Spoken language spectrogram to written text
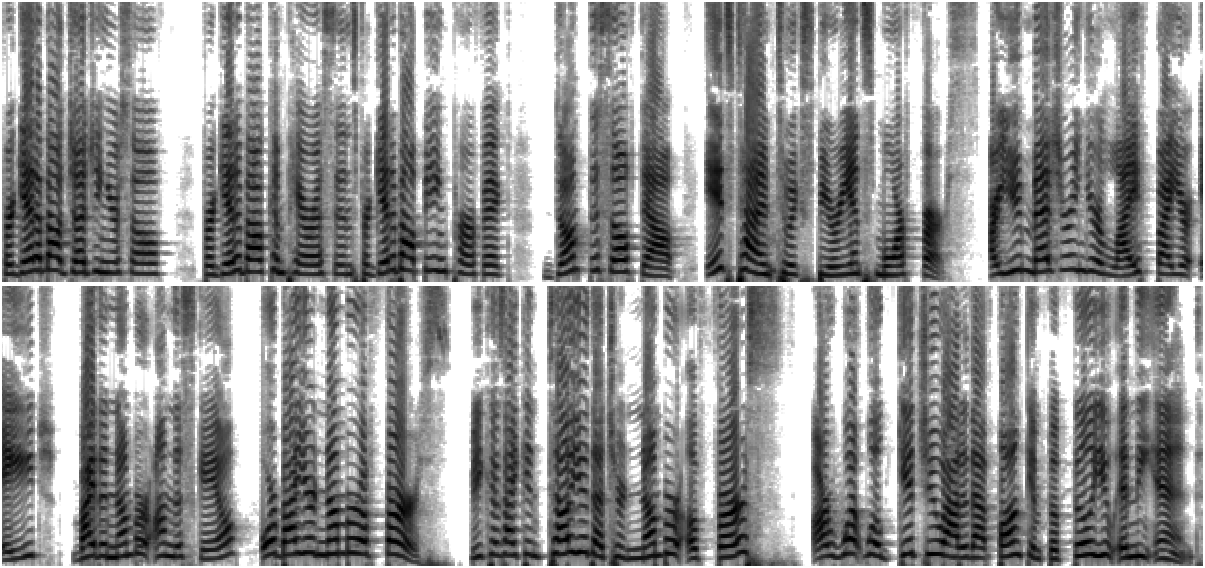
Forget about judging yourself, forget about comparisons, forget about being perfect, dump the self doubt. It's time to experience more first. Are you measuring your life by your age? by the number on the scale or by your number of firsts. Because I can tell you that your number of firsts are what will get you out of that funk and fulfill you in the end.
